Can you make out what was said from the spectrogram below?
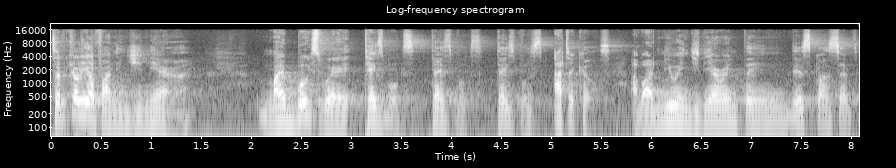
typically of an engineer, my books were textbooks, textbooks, textbooks, articles about new engineering thing, this concept.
